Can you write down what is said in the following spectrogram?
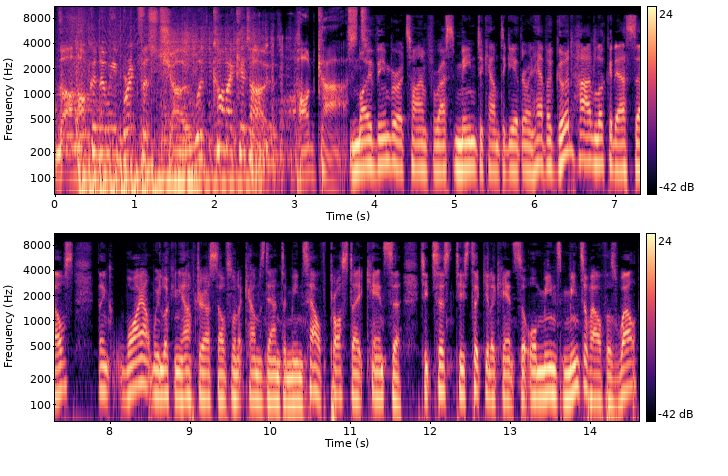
The Hokonui Breakfast Show with Connor Kitto podcast. Movember, a time for us men to come together and have a good hard look at ourselves. Think, why aren't we looking after ourselves when it comes down to men's health, prostate cancer, t- testicular cancer, or men's mental health as well?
